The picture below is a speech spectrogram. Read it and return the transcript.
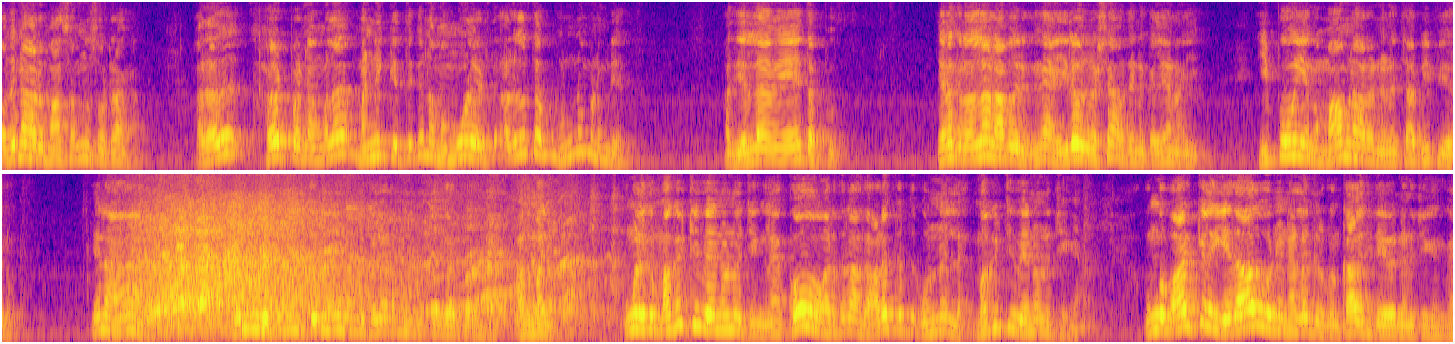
பதினாறு மாதம்னு சொல்கிறாங்க அதாவது ஹர்ட் பண்ணவங்கள மன்னிக்கிறதுக்கு நம்ம மூளை எடுத்து அதில் தப்பு ஒன்றும் பண்ண முடியாது. அது எல்லாமே தப்பு. எனக்கு நல்லா ஞாபகம் இருக்குங்க. இருபது வருஷம் ஆகுது எனக்கு கல்யாணம் ஆகி. இப்போவும் எங்கள் மாமனாரை நினச்சா பிபி ஏறும். ஏன்னா பொண்ணு எப்படின்னு தெரிஞ்சு நம்மளுக்கு கல்யாணம் பண்ணி கொடுத்துருக்காரு பாருங்க. அது மாதிரி. உங்களுக்கு மகிழ்ச்சி வேணும்னு வச்சிங்களேன் கோபம் வருதுன்னா அதை அடக்கிறதுக்கு ஒன்றும் இல்லை. மகிழ்ச்சி வேணும்னு வச்சுங்க உங்கள் வாழ்க்கையில் ஏதாவது ஒன்று நல்லது இருக்கும். காலேஜ் டேவை நினச்சிக்கோங்க.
